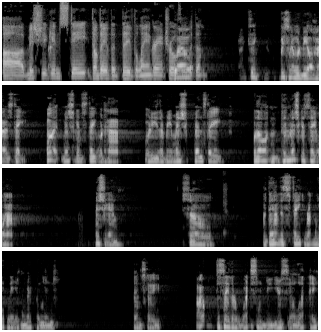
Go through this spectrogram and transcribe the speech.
Uh, Michigan State. Don't they have the they have the land grant trophy Well- with them? I think obviously it would be Ohio State, but Michigan State would have would either be Mich- Penn State, without Penn Michigan State will have Michigan. So, but they have this fake rivalry with Maryland, Penn State. I would have to say their West would be UCLA,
